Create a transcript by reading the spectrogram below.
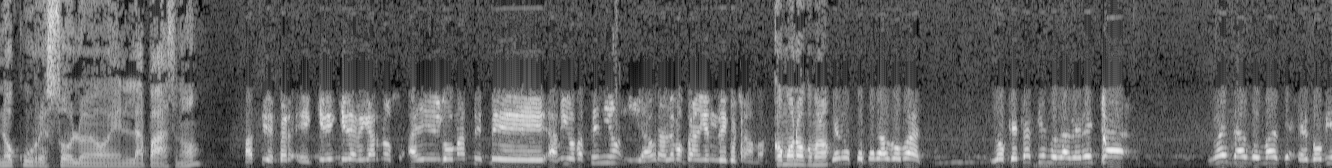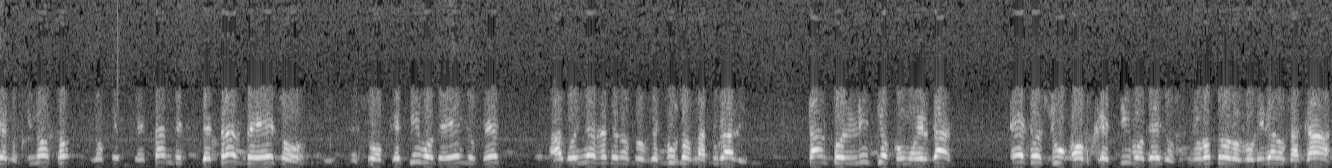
no ocurre solo en La Paz, ¿no? Así es, eh, ¿quiere, quiere agregarnos algo más este amigo paseño y ahora hablemos con alguien de Cochabamba. ¿Cómo no, cómo no? Quiero hacer algo más. Lo que está haciendo la derecha no es algo más el gobierno, sino lo que están detrás de eso. Su objetivo de ellos es adueñarse de nuestros recursos naturales, tanto el litio como el gas. Eso es su objetivo de ellos. Nosotros los bolivianos acá,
